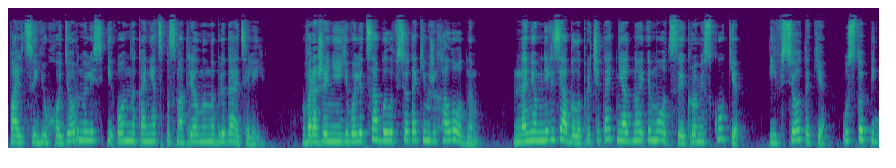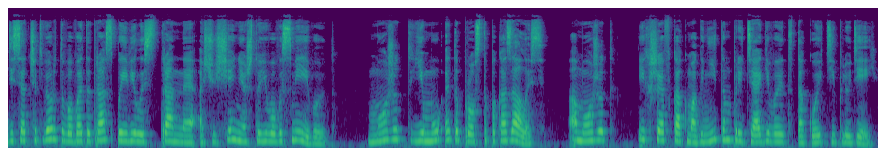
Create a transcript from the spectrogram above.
Пальцы Юхо дернулись, и он, наконец, посмотрел на наблюдателей. Выражение его лица было все таким же холодным. На нем нельзя было прочитать ни одной эмоции, кроме скуки и все-таки у 154-го в этот раз появилось странное ощущение, что его высмеивают. Может, ему это просто показалось, а может, их шеф как магнитом притягивает такой тип людей.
